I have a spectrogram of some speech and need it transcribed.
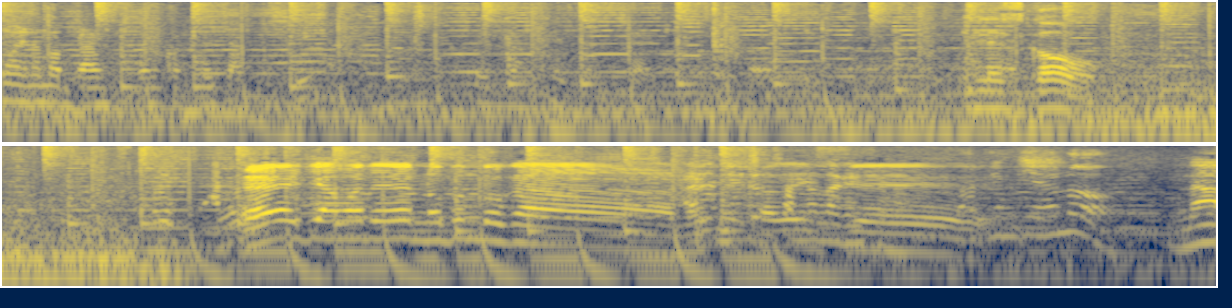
নয় নম্বর ব্রাঞ্চ ওপেন করতে যাচ্ছি। লেটস গো এই যে আমাদের নতুন দোকান। এই যে সাজাইছে। না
